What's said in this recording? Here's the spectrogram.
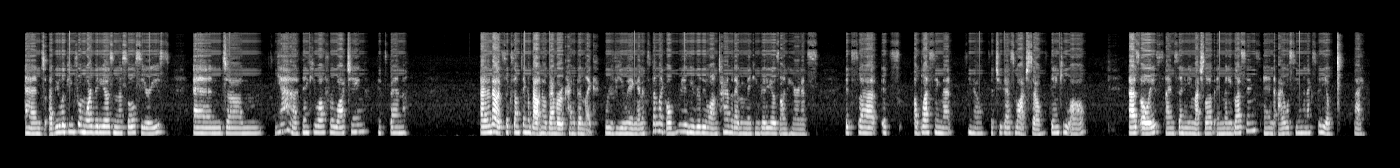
And I'll be looking for more videos in this little series. And um, yeah, thank you all for watching. It's been, I don't know, it's like something about November kind of been like reviewing and it's been like a really, really long time that I've been making videos on here and it's, it's, uh, it's a blessing that, you know, that you guys watch. So thank you all. As always, I'm sending you much love and many blessings and I will see you in the next video. Bye.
